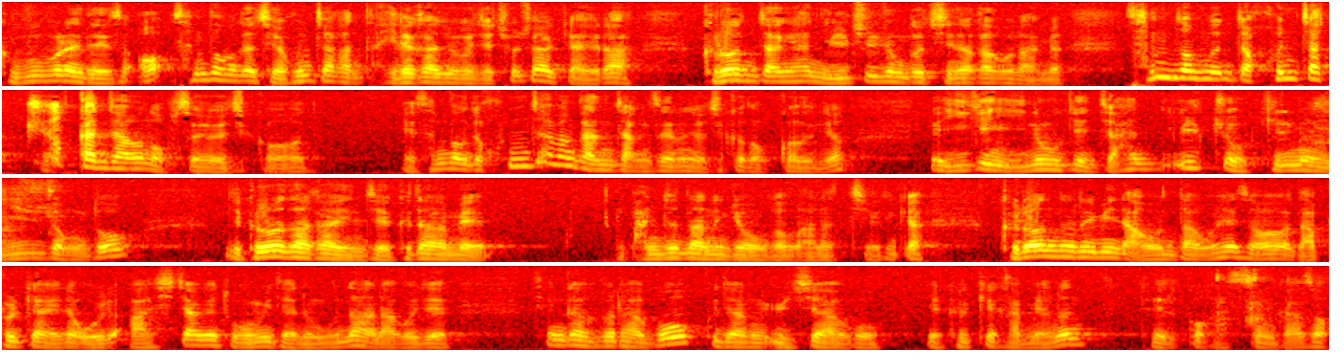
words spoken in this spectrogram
그 부분에 대해서 어 삼성전자 제 혼자 간다. 이래가지고 이제 초조할 게 아니라 그런 장이 한 일주일 정도 지나가고 나면 삼성전자 혼자 쭉 간 장은 없어요 여지껏. 예, 삼성전자 혼자만 가는 장세는 여지껏 없거든요. 그러니까 이게 이놈이 이제 한 1주 길면 2주 정도 이제 그러다가 이제 그 다음에 반전하는 경우가 많았지. 그러니까 그런 흐름이 나온다고 해서 나쁠 게 아니라 오히려 아 시장에 도움이 되는구나 라고 이제 생각을 하고 그냥 유지하고 예, 그렇게 가면은 될 것 같습니다. 그래서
